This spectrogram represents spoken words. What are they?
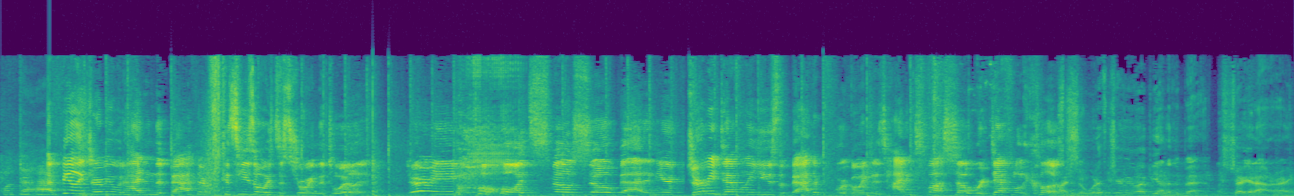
What the heck? I feel like Jeremy would hide in the bathroom because he's always destroying the toilet. Jeremy! Oh, it smells so bad in here. Jeremy definitely used the bathroom before going to his hiding spot, so we're definitely close. All right, so what if Jeremy might be under the bed? Let's check it out, all right?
